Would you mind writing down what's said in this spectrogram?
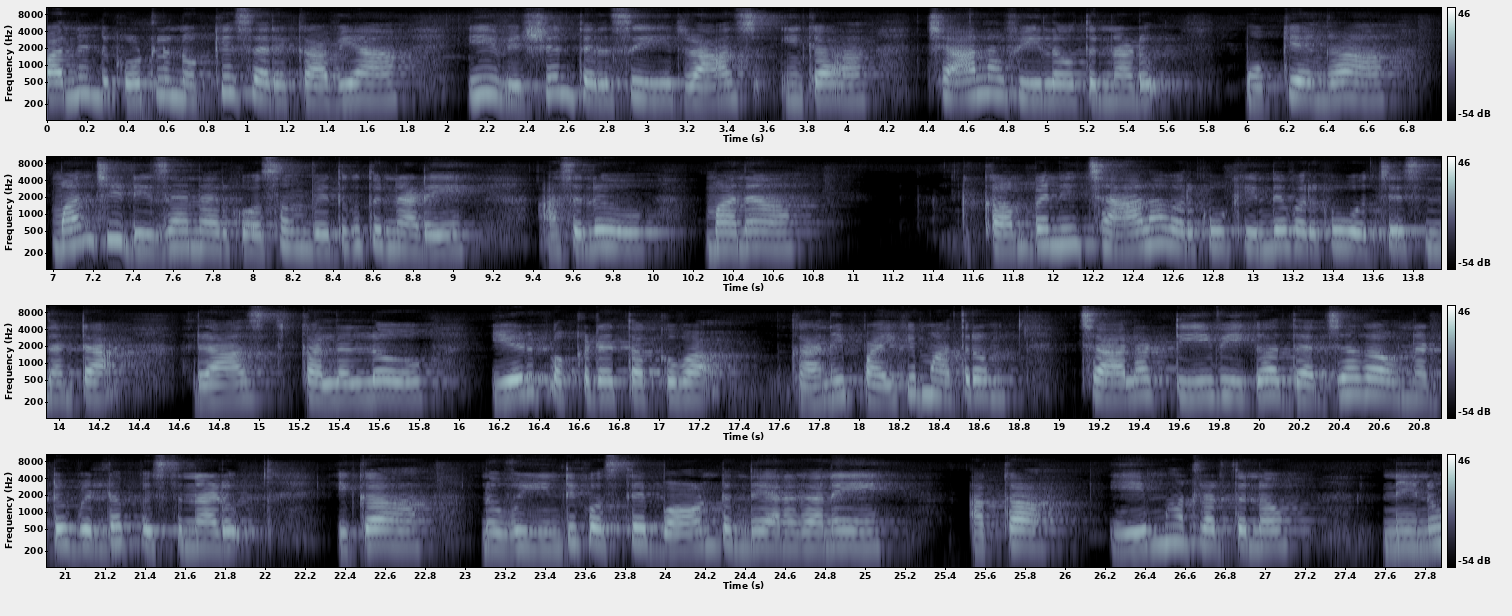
పన్నెండు కోట్లు నొక్కేసరి కావ్య. ఈ విషయం తెలిసి రాజ్ ఇంకా చాలా ఫీల్ అవుతున్నాడు. ముఖ్యంగా మంచి డిజైనర్ కోసం వెతుకుతున్నాడే. అసలు మన కంపెనీ చాలా వరకు కింద వరకు వచ్చేసిందంట. రాజ్ కళ్ళల్లో ఏడుపు ఒక్కటే తక్కువ. కానీ పైకి మాత్రం చాలా టీవీగా దర్జాగా ఉన్నట్టు బిల్డప్ ఇస్తున్నాడు. ఇక నువ్వు ఇంటికి వస్తే బాగుంటుంది అనగానే అక్క ఏం మాట్లాడుతున్నావు? నేను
